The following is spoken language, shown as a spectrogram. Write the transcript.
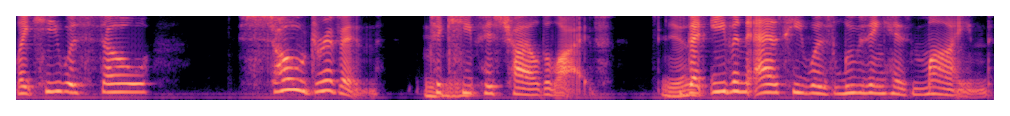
like he was so, so driven to Mhm. keep his child alive yeah. that even as he was losing his mind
